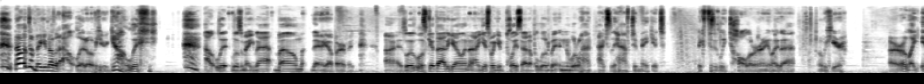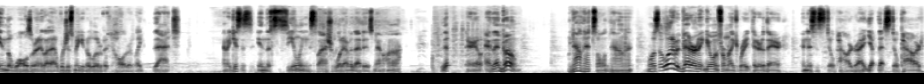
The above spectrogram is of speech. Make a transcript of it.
now I have to make another outlet over here. Golly. outlet, let's make that. Boom. There you go, perfect. All right, so let's get that going, and I guess we could place that up a little bit, and we'll have, actually have to make it like physically taller or anything like that over here, or, or like in the walls or anything like that. We'll just make it a little bit taller like that, and I guess it's in the ceiling slash whatever that is now, huh? Yep, there you go, and then boom. Now that's all. Now that well, it's a little bit better than it going from like right there to there, and this is still powered, right? Yep, that's still powered,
